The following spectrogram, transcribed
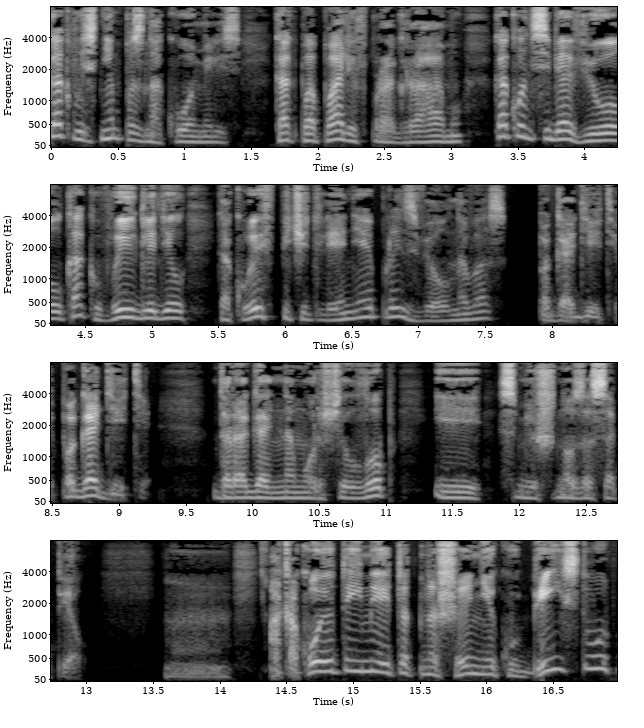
Как вы с ним познакомились, как попали в программу, как он себя вел, как выглядел, какое впечатление произвел на вас? — Погодите, погодите. Дорогань наморщил лоб и смешно засопел. — А какое это имеет отношение к убийству,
